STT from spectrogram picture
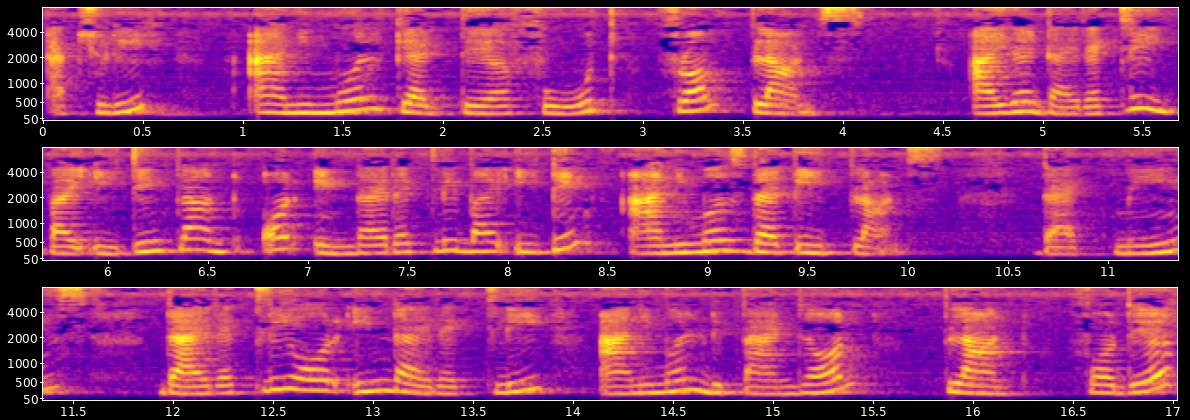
Actually, animal get their food from plants either directly by eating plant or indirectly by eating animals that eat plants. That means directly or indirectly animal depends on plant for their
